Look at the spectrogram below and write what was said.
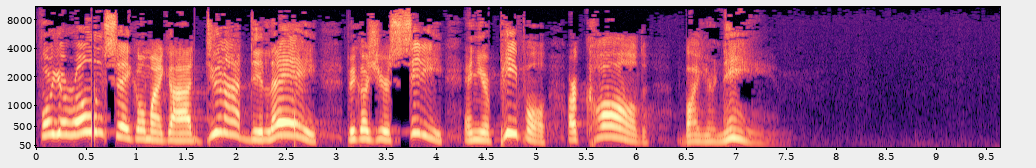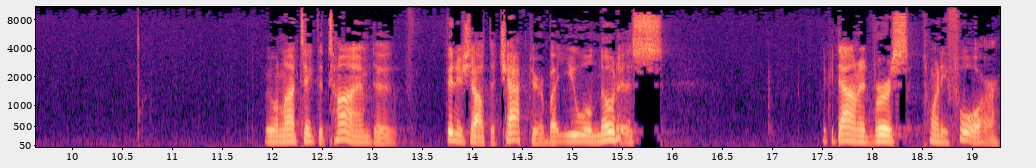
For your own sake, O my God, do not delay, because your city and your people are called by your name. We will not take the time to finish out the chapter, but you will notice, look down at verse 24,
